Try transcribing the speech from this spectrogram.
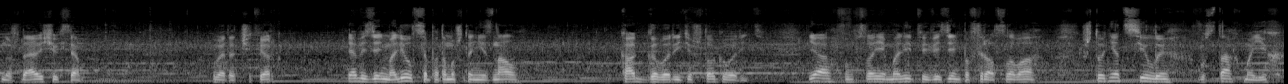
нуждающихся в этот четверг. Я весь день молился, потому что не знал, как говорить и что говорить. Я в своей молитве весь день повторял слова, что нет силы в устах моих,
